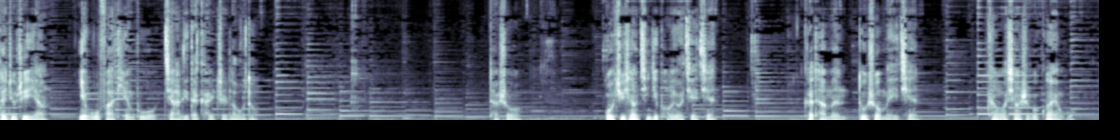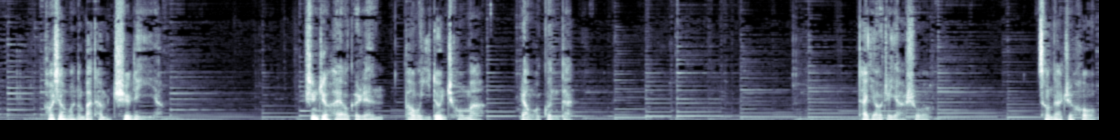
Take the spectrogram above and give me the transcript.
但就这样，也无法填补家里的开支漏洞。他说：“我去向亲戚朋友借钱。”可他们都说没钱，看我像是个怪物，好像我能把他们吃了一样。甚至还有个人把我一顿臭骂，让我滚蛋。他咬着牙说：“从那之后，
